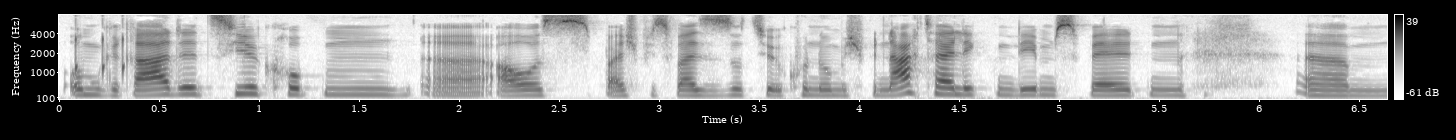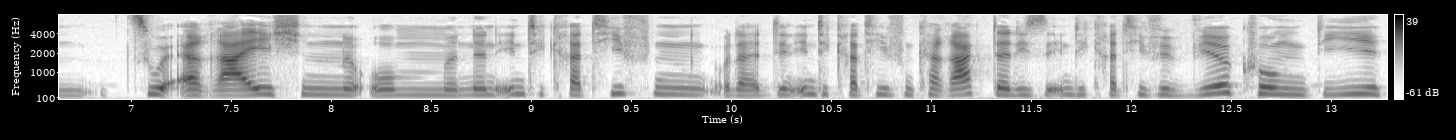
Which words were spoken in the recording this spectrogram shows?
um gerade Zielgruppen äh, aus beispielsweise sozioökonomisch benachteiligten Lebenswelten ähm, zu erreichen, um einen integrativen oder den integrativen Charakter, diese integrative Wirkung, die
